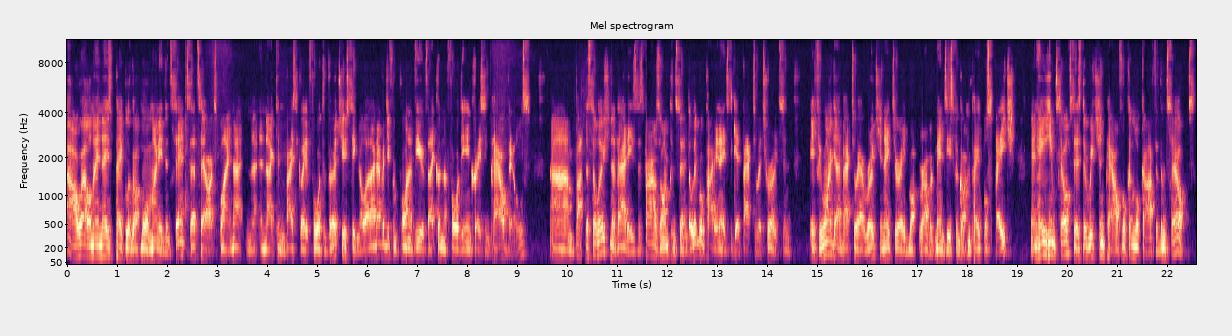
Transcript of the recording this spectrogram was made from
Oh, well, I mean, these people have got more money than sense. That's how I explain that. And, and they can basically afford the virtue signal. They'd have a different point of view if they couldn't afford the increase in power bills. Um, but the solution to that is, as far as I'm concerned, the Liberal Party needs to get back to its roots. And if you want to go back to our roots, you need to read what Robert Menzies' Forgotten People speech. And he himself says the rich and powerful can look after themselves.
